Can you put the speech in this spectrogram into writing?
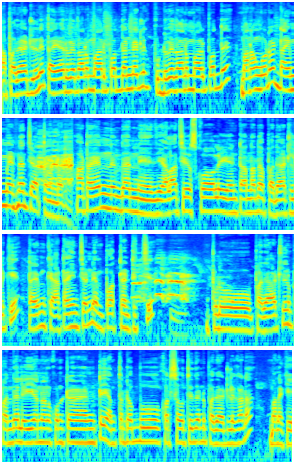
ఆ పదాటిని తయారు విధానం మారిపోద్దండి వాటికి ఫుడ్ విధానం మారిపోద్ది. మనం కూడా టైం మెయింటెనెన్స్ చేస్తామండి ఆ టైం దాన్ని ఎలా చేసుకోవాలి ఏంటి అన్నది ఆ పదాటికి టైం కేటాయించండి ఇంపార్టెంట్ ఇచ్చి. ఇప్పుడు పది ఆటలని పందాలు వేయాలని అనుకుంటా అంటే ఎంత డబ్బు ఖర్చు అవుతుందండి పది ఆటలు కాడ? మనకి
